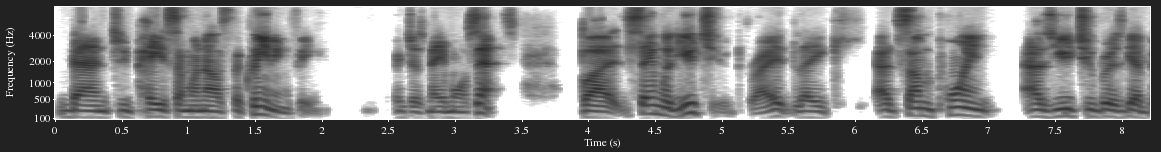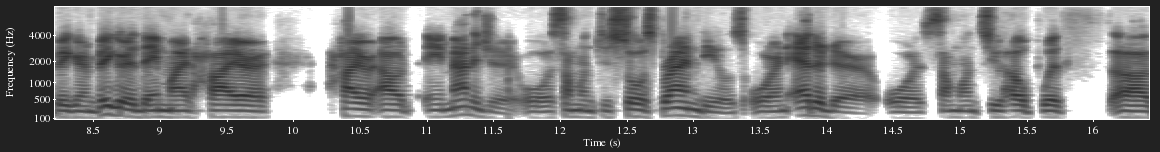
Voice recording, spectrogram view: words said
than to pay someone else the cleaning fee. It just made more sense. But same with YouTube, right? Like at some point, as YouTubers get bigger and bigger, they might hire hire out a manager or someone to source brand deals or an editor or someone to help with uh,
